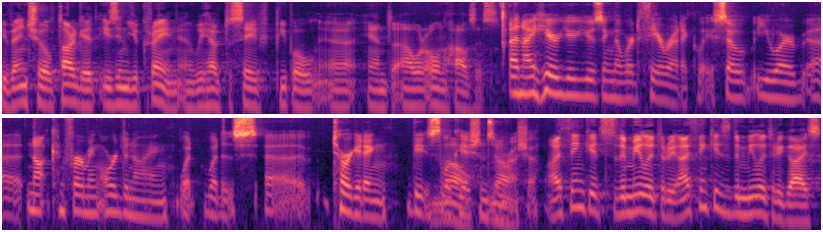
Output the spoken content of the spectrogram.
eventual target is in Ukraine and we have to save people uh, and our own houses. And I hear you using the word theoretically. So you are uh, not confirming or denying what, what is uh, targeting these locations no. in Russia. I think it's the military. I think it's the military guys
